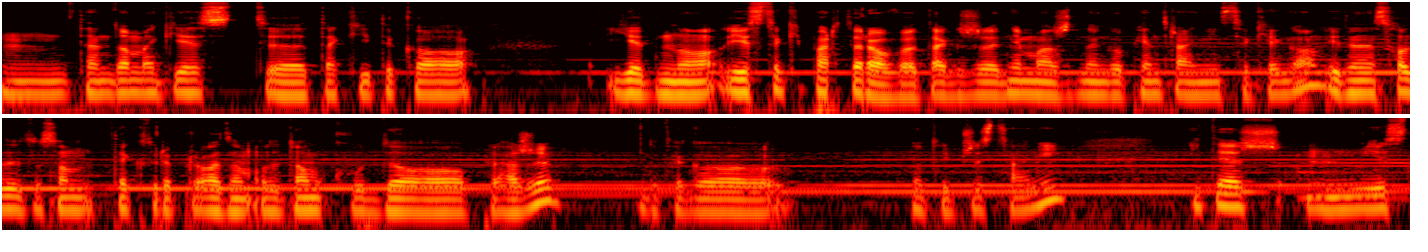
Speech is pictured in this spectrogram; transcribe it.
mm, ten domek jest e, taki tylko jedno, jest taki parterowy, także nie ma żadnego piętra, nic takiego. Jedyne schody to są te, które prowadzą od domku do plaży, do tego, do tej przystani. I też mm, jest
